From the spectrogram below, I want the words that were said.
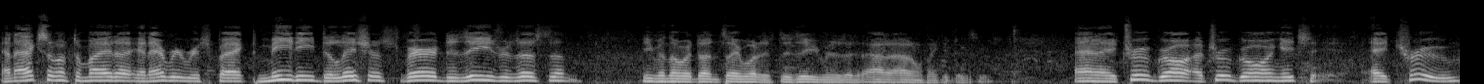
An excellent tomato in every respect. Meaty, delicious, very disease resistant. Even though it doesn't say what it's disease resistant, I, I don't think it's disease. And a true grow, a true growing each, a true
